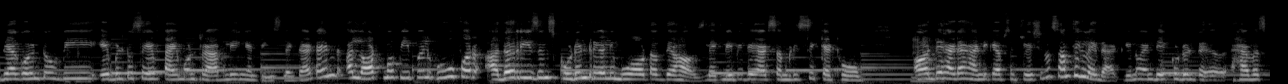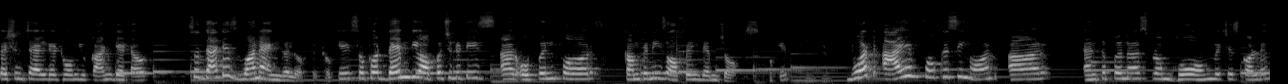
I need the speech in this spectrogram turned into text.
They are going to be able to save time on traveling and things like that. And a lot more people who for other reasons couldn't really move out of their house. Like maybe they had somebody sick at home or hmm. they had a handicap situation or something like that you know and they couldn't uh, have a special child at home you can't get out. So that is one angle of it okay? So for them the opportunities are open for companies offering them jobs okay what i am focusing on are entrepreneurs from home, which is called as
